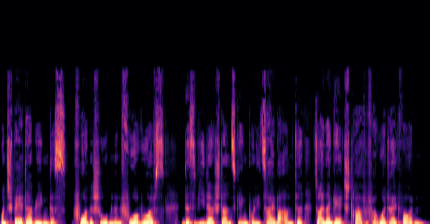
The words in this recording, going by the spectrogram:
und später wegen des vorgeschobenen Vorwurfs des Widerstands gegen Polizeibeamte zu einer Geldstrafe verurteilt worden.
